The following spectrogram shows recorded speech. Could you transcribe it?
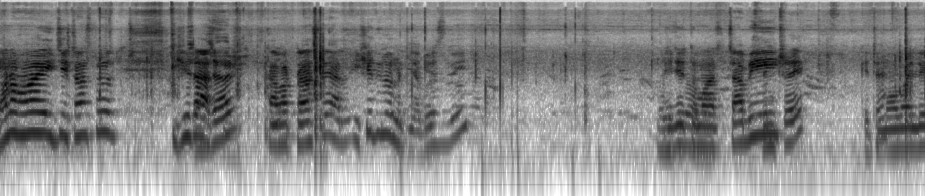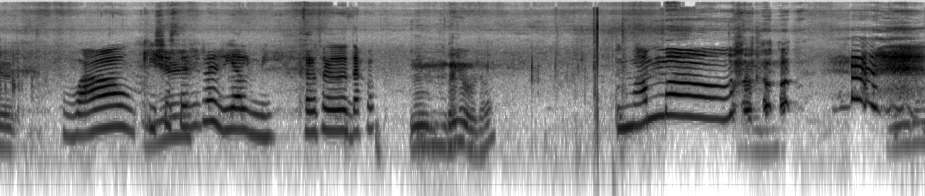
মনে হয় এই যে ট্রান্সপারেন্ট ইসেটা আছে। কাভারটা আছে আর ইসে দিল নাকি এই যে তোমার চাবি। মোবাইলের ওয়াও কিসের সেট এটা রিয়েলমি ধরো ধরো দেখো দেখো। মাম্মা।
